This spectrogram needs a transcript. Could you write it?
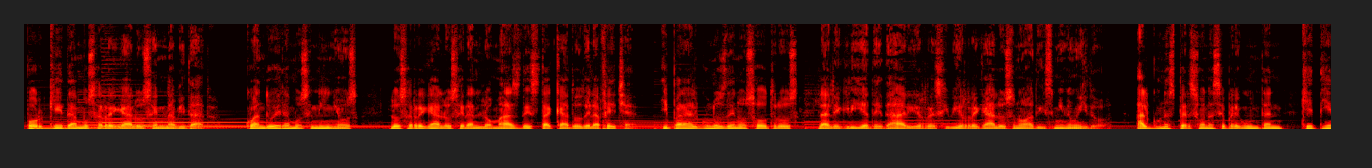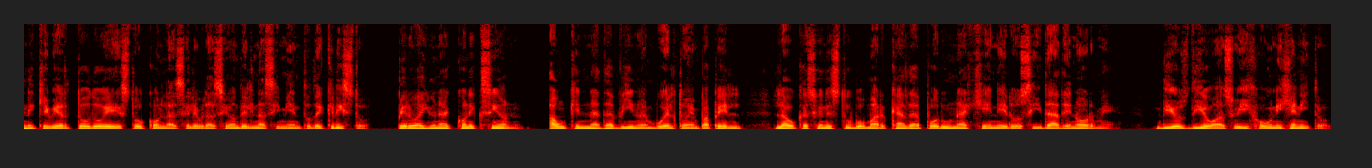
¿Por qué damos regalos en Navidad? Cuando éramos niños, los regalos eran lo más destacado de la fecha, y para algunos de nosotros la alegría de dar y recibir regalos no ha disminuido. Algunas personas se preguntan qué tiene que ver todo esto con la celebración del nacimiento de Cristo, pero hay una conexión. Aunque nada vino envuelto en papel, la ocasión estuvo marcada por una generosidad enorme. Dios dio a su Hijo unigénito.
